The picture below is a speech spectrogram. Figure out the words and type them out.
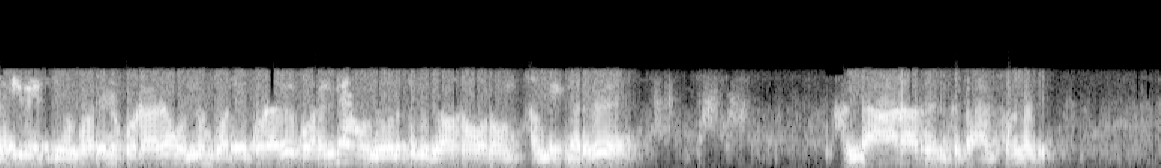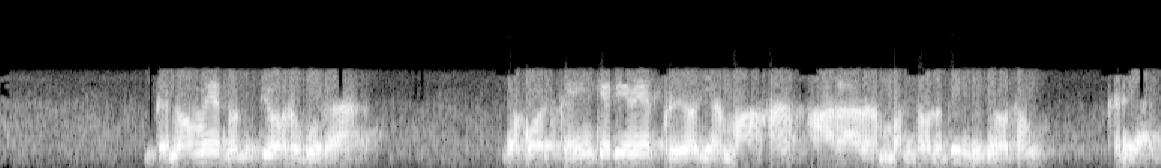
நைவேத்தியம் குறையக்கூடாது ஒன்றும் குறையக்கூடாது குறைஞ்சா ஒன்று ஒருத்துக்கு தோஷம் வரும் அப்படிங்கிறது அந்த ஆராதனத்துக்காக சொன்னது. தினமே பக்தியோடு கூட பகவத் கைங்கரியமே பிரயோஜனமாக ஆராதனம் பண்றவனுக்கு இந்த தோஷம் கிடையாது.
